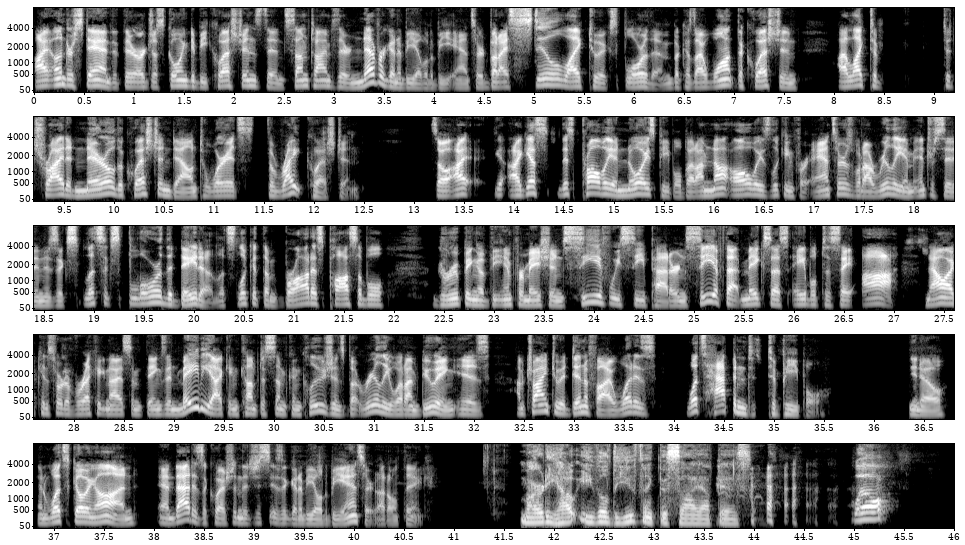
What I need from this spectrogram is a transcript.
I understand that there are just going to be questions and sometimes they're never going to be able to be answered, but I still like to explore them because I want the question I like to to try to narrow the question down to where it's the right question. So I I guess this probably annoys people, but I'm not always looking for answers. What I really am interested in is ex- let's explore the data. Let's look at the broadest possible grouping of the information, see if we see patterns, see if that makes us able to say, ah, now I can sort of recognize some things and maybe I can come to some conclusions. But really, what I'm doing is I'm trying to identify what is what's happened to people, you know, and what's going on. And that is a question that just isn't going to be able to be answered, I don't think. Marty, how evil do you think the psyop is? Well,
